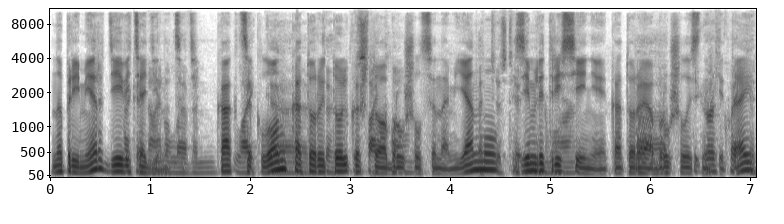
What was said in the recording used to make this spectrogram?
например, 9.11, как циклон, uh, который только что обрушился на Мьянму, землетрясение, которое uh, обрушилось на Китай,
